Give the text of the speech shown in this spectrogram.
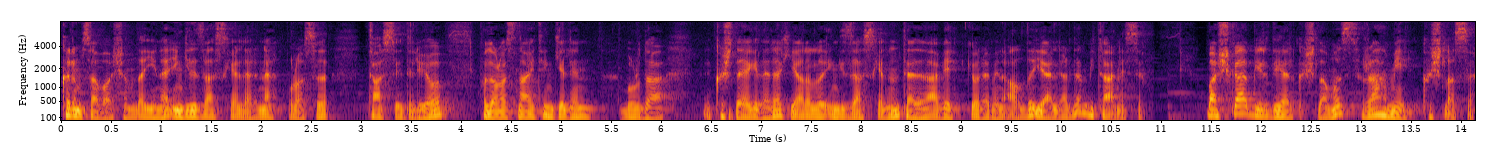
Kırım Savaşı'nda yine İngiliz askerlerine burası tahsis ediliyor. Florence Nightingale'in burada kışlaya giderek yaralı İngiliz askerlerinin tedavi görevini aldığı yerlerden bir tanesi. Başka bir diğer kışlamız Rahmi Kışlası.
